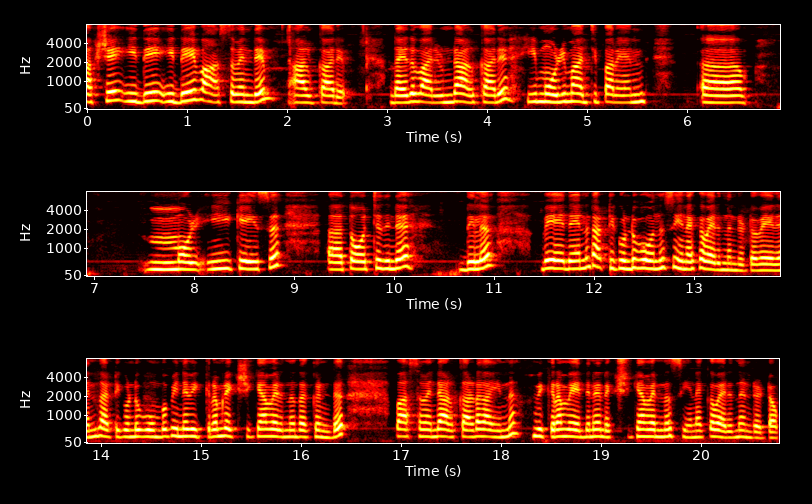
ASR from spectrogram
പക്ഷേ ഇതേ ഇതേ വാസവന്റെ ആൾക്കാർ അതായത് വരുണ്ട ആൾക്കാർ ഈ മൊഴി മാറ്റി പറയാൻ മൊഴി ഈ കേസ് തോറ്റതിന്റെ ഇതിൽ വേദേനെ തട്ടിക്കൊണ്ട് പോകുന്ന സീനൊക്കെ വരുന്നുണ്ട് കേട്ടോ. വേദന തട്ടിക്കൊണ്ട് പോകുമ്പോൾ പിന്നെ വിക്രം രക്ഷിക്കാൻ വരുന്നതൊക്കെ ഉണ്ട്. വാസവന്റെ ആൾക്കാരുടെ കയ്യിൽ നിന്ന് വിക്രം വേദനെ രക്ഷിക്കാൻ വരുന്ന സീനൊക്കെ വരുന്നുണ്ട് കേട്ടോ.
